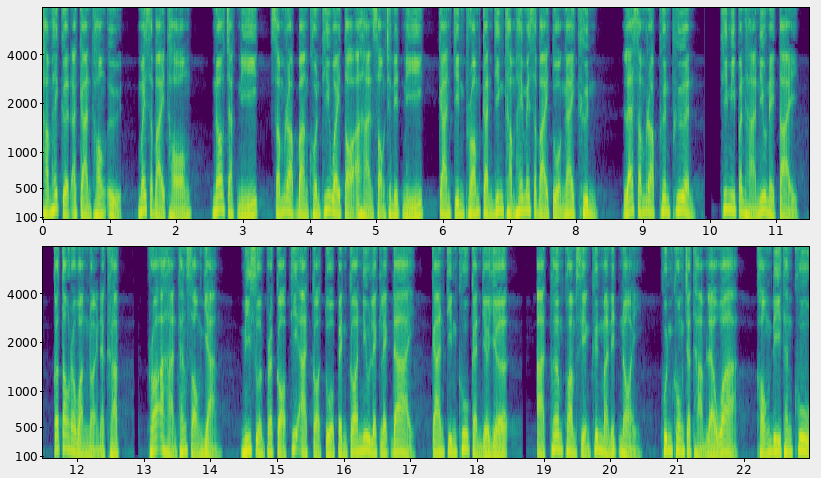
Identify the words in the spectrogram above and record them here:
ทำให้เกิดอาการท้องอืด ไม่สบายท้อง นอกจากนี้สำหรับบางคนที่ไวต่ออาหารสองชนิดนี้ การกินพร้อมกันยิ่งทำให้ไม่สบายตัวง่ายขึ้น และสำหรับเพื่อนๆที่มีปัญหานิ่วในไตก็ต้องระวังหน่อยนะครับ เพราะอาหารทั้งสองอย่างมีส่วนประกอบที่อาจก่อตัวเป็นก้อนนิ่วเล็ก ๆ ได้ การกินคู่กันเยอะๆ อาจเพิ่มความเสี่ยงขึ้นมานิดหน่อย คุณคงจะถามแล้วว่า ของดีทั้งคู่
